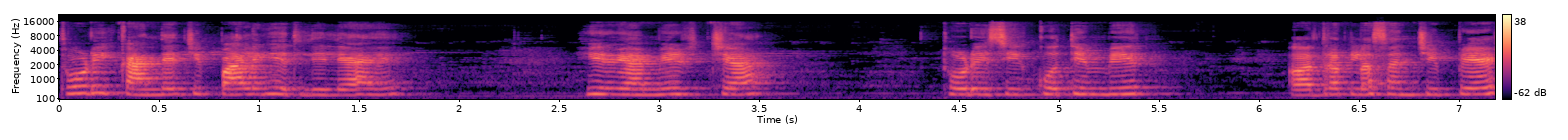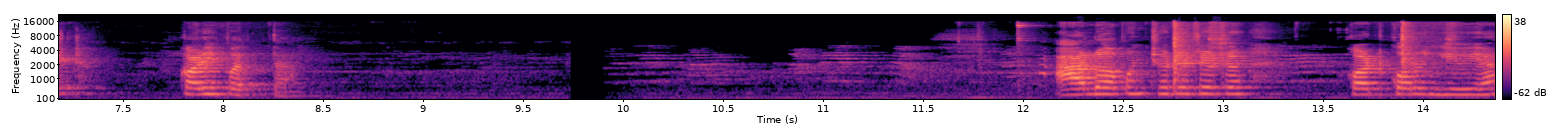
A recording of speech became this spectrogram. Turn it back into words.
थोडी कांद्याची पाल घेतलेली आहे. हिरव्या मिरच्या थोडीशी कोथिंबीर अद्रक लसणची पेस्ट कढीपत्ता. आलू आपण छोटे छोटे कट करून घेऊया.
